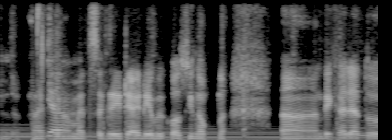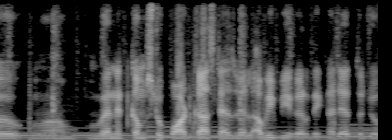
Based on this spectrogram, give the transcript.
Definitely, Yeah. ma'am. It's a great idea because you know, uh, देखा जाए तो uh, it comes to podcast as well अभी भी अगर देखा जाए तो जो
